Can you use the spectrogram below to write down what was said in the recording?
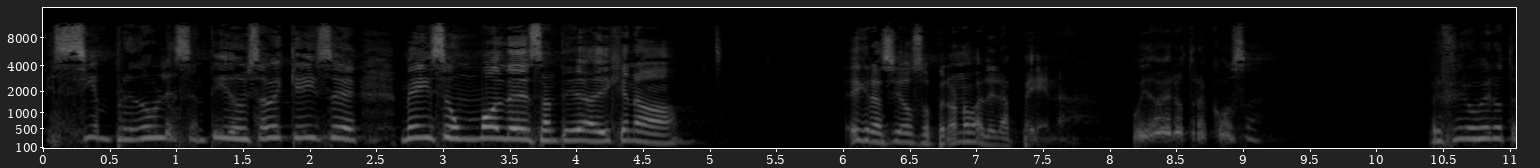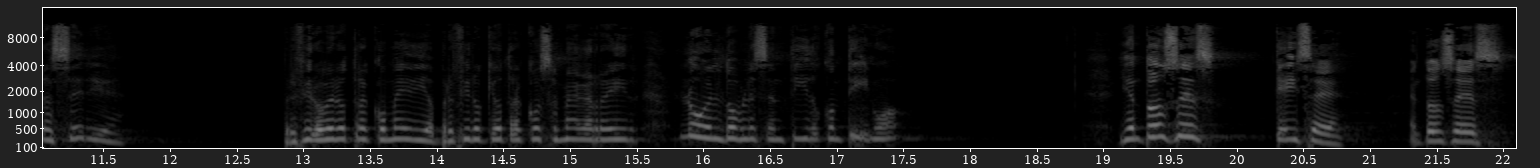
Es siempre doble sentido. ¿Y sabes qué hice? Me hice un molde de santidad. dije, no, es gracioso, pero no vale la pena. Voy a ver otra cosa. Prefiero ver otra serie. Prefiero ver otra comedia. Prefiero que otra cosa me haga reír. No el doble sentido continuo. Y entonces, ¿qué hice? Entonces,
